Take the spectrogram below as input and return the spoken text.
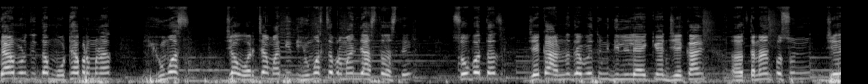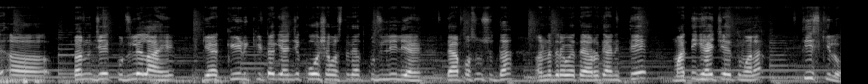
त्यामुळे तिथं मोठ्या प्रमाणात ह्युमस ज्या वरच्या मातीत ह्युमसचं प्रमाण जास्त असते. सोबतच जे काय अन्नद्रव्य तुम्ही दिलेले आहे किंवा जे काय तणांपासून जे तण जे कुजलेलं आहे किंवा कीड कीटक यांची कोश अवस्था त्यात कुजलेली आहे त्यापासून सुद्धा अन्नद्रव्य तयार होते आणि ते माती घ्यायची आहे तुम्हाला. तीस किलो.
